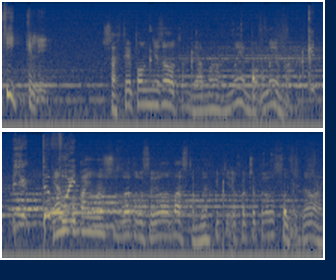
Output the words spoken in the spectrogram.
Kikli. Шахти повні золота. Я багато. Ми, бо ми багато. Я не компанія може здати розсорила баста. Ми хоті, хоче правосуддя. Давай.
